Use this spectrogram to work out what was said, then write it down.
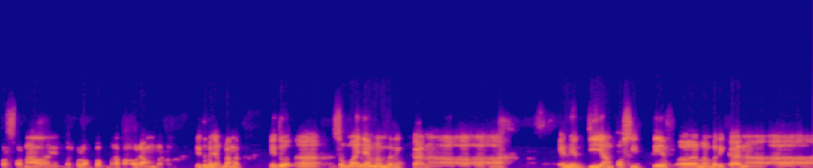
personal, yang berkelompok berapa orang, itu banyak banget. Itu semuanya memberikan energi yang positif, uh, memberikan uh,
